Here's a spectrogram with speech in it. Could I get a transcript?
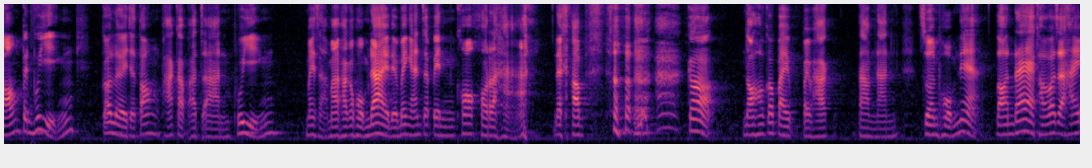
น้องเป็นผู้หญิงก็เลยจะต้องพักกับอาจารย์ผู้หญิงไม่สามารถพักกับผมได้ เดี๋ยวไม่งั้นจะเป็นข้อคอรหานะครับ ก็น้องเขาก็ไปไปพักตามนั้น ส่วนผมเนี่ยตอนแรกเขาก็จะให้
